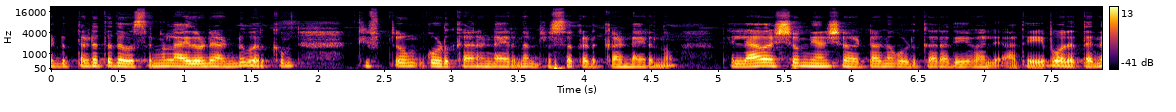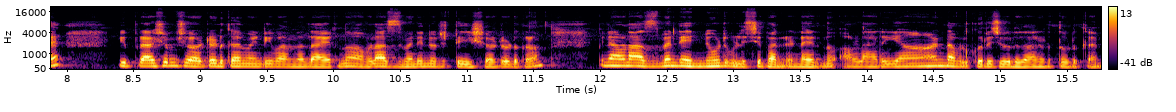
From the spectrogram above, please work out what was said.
അടുത്തടുത്ത ദിവസങ്ങളായതുകൊണ്ട് രണ്ടുപേർക്കും ഗിഫ്റ്റും കൊടുക്കാനുണ്ടായിരുന്നു ഡ്രസ്സൊക്കെ എടുക്കാനുണ്ടായിരുന്നു എല്ലാ വർഷവും ഞാൻ ഷർട്ടാണ് കൊടുക്കാറ്. അതേ അതേപോലെ തന്നെ ഇപ്രാവശ്യം ഷർട്ട് എടുക്കാൻ വേണ്ടി വന്നതായിരുന്നു. അവൾ ഹസ്ബൻഡിന് ഒരു ടീ ഷർട്ട് എടുക്കണം പിന്നെ അവൾ ഹസ്ബൻഡ് എന്നോട് വിളിച്ച് പറഞ്ഞിട്ടുണ്ടായിരുന്നു അവൾ അറിയാണ്ട് അവൾക്കൊരു ചുരിദാർ എടുത്ത് കൊടുക്കാൻ.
